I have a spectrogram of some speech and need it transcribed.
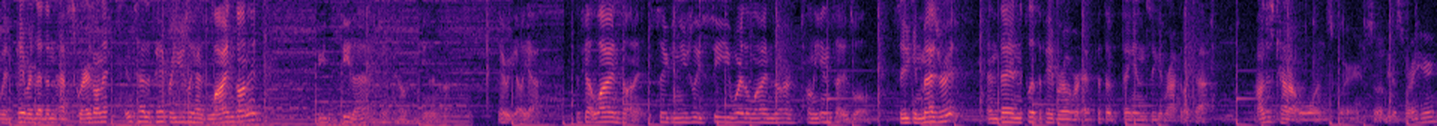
with paper that doesn't have squares on it, inside the paper usually has lines on it. You can see that. I can't tell if you can or not. There we go, yeah. It's got lines on it, so you can usually see where the lines are on the inside as well. So you can measure it, and then flip the paper over and put the thing in so you can wrap it like that. I'll just count out one square. So it'll be this one right here.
